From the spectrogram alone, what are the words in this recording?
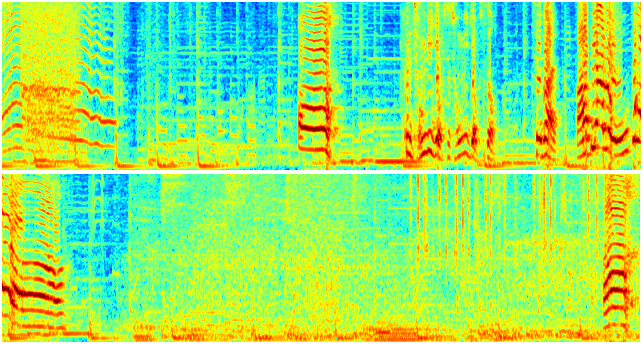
아... 아... 근데 정리기 없어 정리기 없어. 제발. 아비아가 오바야. 아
